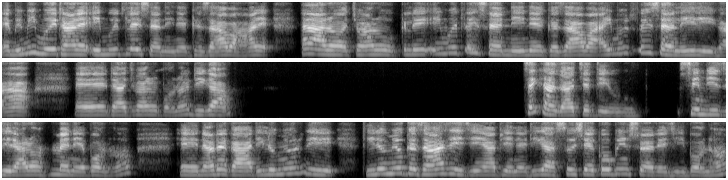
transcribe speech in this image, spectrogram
အဲမိမိမွေးထားတဲ့အိမ်မွေးတိရစ္ဆာန်တွေနဲ့ကစားပါတဲ့အဲ့ဒါတော့ကျွန်တော်တို့ကလေးအိမ်မွေးတိရစ္ဆာန်တွေနဲ့ကစားပါအိမ်မွေးတိရစ္ဆာန်လေးတွေက အဲဒါကျွန်တော်တို့ပေါ့နော်ဒီကစိတ်ခံစားချက်တွေကိုအဆင်ပြေစေတာတော့မှန်တယ်ပေါ့နော်အဲနောက်တစ်ခါဒီလိုမျိုးဒီဒီလိုမျိုးကစားစေခြင်းအပြင်လည်းဒီက social coping strategy ပေါ့နော်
